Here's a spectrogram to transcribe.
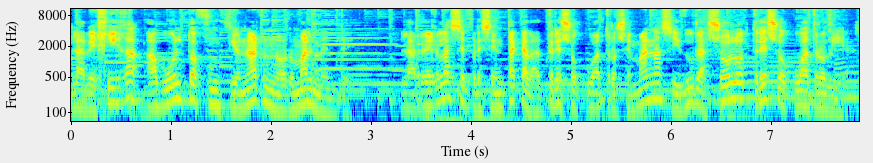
La vejiga ha vuelto a funcionar normalmente. La regla se presenta cada 3 o 4 semanas y dura solo 3 o 4 días.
